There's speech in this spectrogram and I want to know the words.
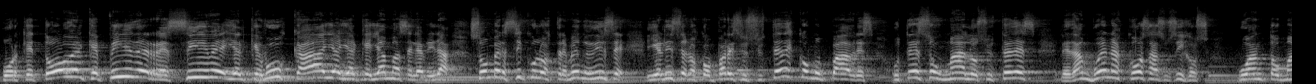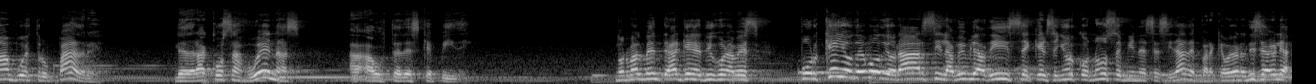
Porque todo el que pide recibe y el que busca haya y el que llama se le abrirá. Son versículos tremendos y dice, y él dice, los compara si ustedes como padres, ustedes son malos, si ustedes le dan buenas cosas a sus hijos, ¿cuánto más vuestro Padre le dará cosas buenas a, a ustedes que piden? Normalmente alguien dijo una vez, ¿Por qué yo debo de orar si la Biblia dice que el Señor conoce mis necesidades? ¿Para qué voy a orar? Dice la Biblia,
